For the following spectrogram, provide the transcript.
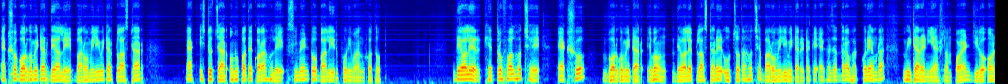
একশো বর্গমিটার দেয়ালে বারো মিলিমিটার প্লাস্টার এক ইস্টু চার অনুপাতে করা হলে সিমেন্ট ও বালির পরিমাণ কত? দেওয়ালের ক্ষেত্রফল হচ্ছে একশো বর্গমিটার এবং দেওয়ালে প্লাস্টারের উচ্চতা হচ্ছে বারো মিলিমিটার। এটাকে এক হাজার দ্বারা ভাগ করে আমরা মিটারে নিয়ে আসলাম, point zero one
